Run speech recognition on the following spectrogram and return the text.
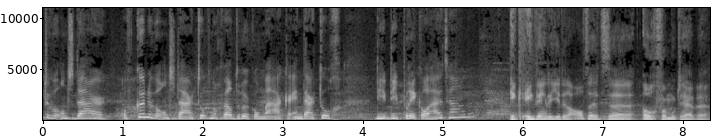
moeten we ons daar, of kunnen we ons daar toch nog wel druk om maken en daar toch die, die prikkel uithalen? Ik, ik denk dat je er altijd uh, oog voor moet hebben.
